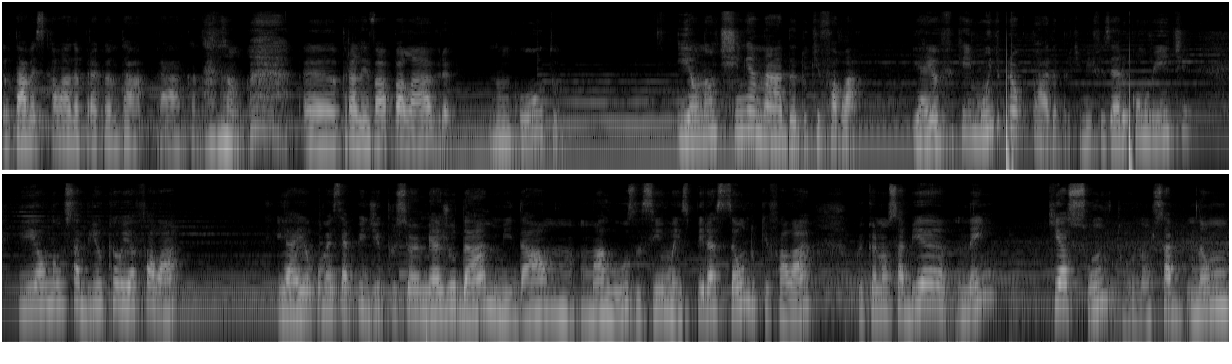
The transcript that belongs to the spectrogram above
eu estava escalada para cantar, para cantar não, é, para levar a palavra num culto e eu não tinha nada do que falar. E aí eu fiquei muito preocupada porque me fizeram o convite e eu não sabia o que eu ia falar. E aí eu comecei a pedir para o Senhor me ajudar, me dar um, uma luz, assim, uma inspiração do que falar, porque eu não sabia nem que assunto, não sabe, não,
